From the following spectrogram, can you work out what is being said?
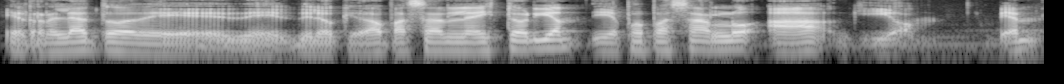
el relato de, de lo que va a pasar en la historia y después pasarlo a guion bien,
